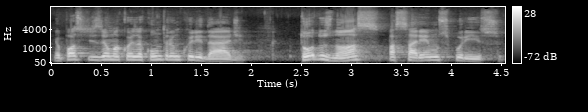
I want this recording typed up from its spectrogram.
Eu posso dizer uma coisa com tranquilidade: todos nós passaremos por isso,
